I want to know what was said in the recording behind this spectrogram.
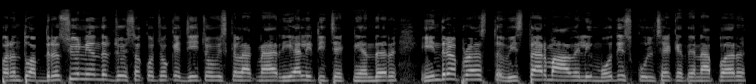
પરંતુ આપ દ્રશ્યોની અંદર જોઈ શકો છો કે જી ચોવીસ કલાકના રિયાલિટી ચેકની અંદર ઇન્દ્રપ્રસ્થ વિસ્તારમાં આવેલી મોદી સ્કૂલ છે કે તેના પર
